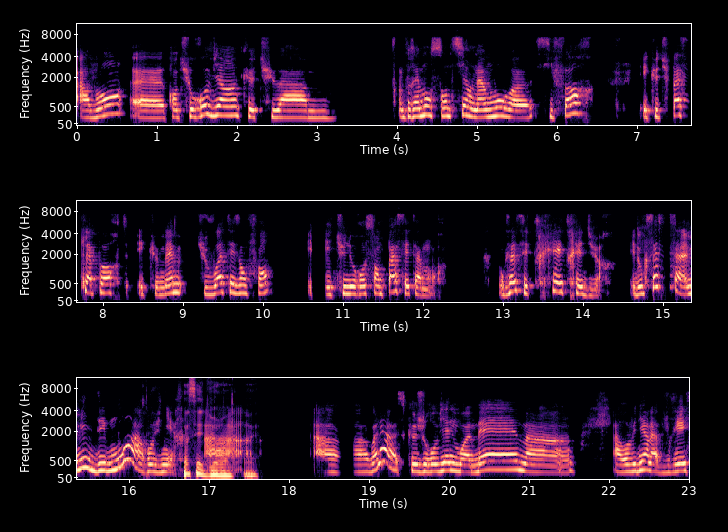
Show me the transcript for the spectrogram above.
avant, euh, quand tu reviens, que tu as hum, vraiment senti un amour euh, si fort et que tu passes la porte et que même tu vois tes enfants et, tu ne ressens pas cet amour. Donc ça, c'est très, très dur. Et donc ça, ça a mis des mois à revenir. Ça, c'est dur. ouais à, voilà, à ce que je revienne moi-même, à, revenir la vraie,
